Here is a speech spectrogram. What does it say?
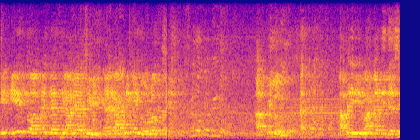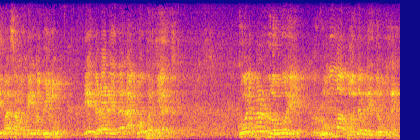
કે એક તો આપણે ત્યાંથી આવ્યા છીએ, ત્યારે આપણી કઈ ઓળખ બિલો આપણી વાગડની દેશી ભાષામાં કહીએ તો બિલો એ ગળાની અંદર રાખવો ફરજિયાત છે. કોઈ પણ લોકોએ રૂમમાં ભોજન લઈ જવું નહીં.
